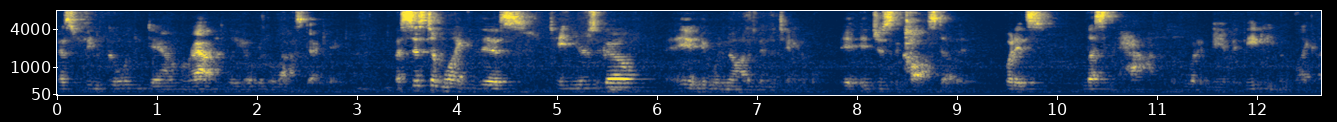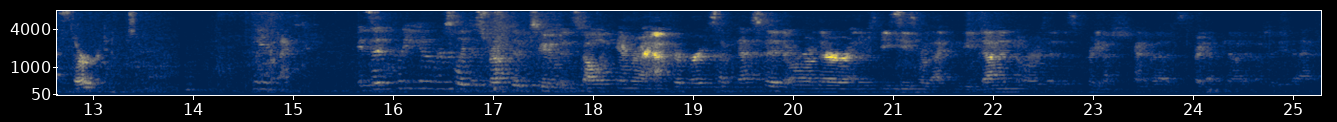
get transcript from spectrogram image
has been going down rapidly over the last decade. A system like this 10 years ago, it, it would not have been attainable. It, it just the cost of it. But it's less than half of what it may have been, maybe even like a third. Is it pretty universally disruptive to install a camera after birds have nested, or are there other species where that can be done, or is it just pretty much kind of a straight up no no to do that?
